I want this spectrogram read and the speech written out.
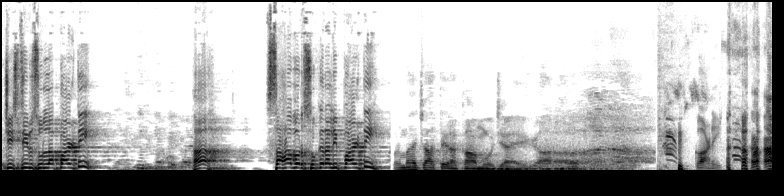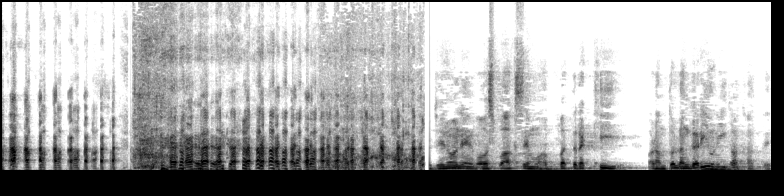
चिश्ती रसुल्ला पार्टी हाँ साहब और शुक्र अली पार्टी और मैं जा तेरा काम हो जाएगा कहानी जिन्होंने गौस पाक से मोहब्बत रखी, और हम तो लंगर ही उन्हीं का खाते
